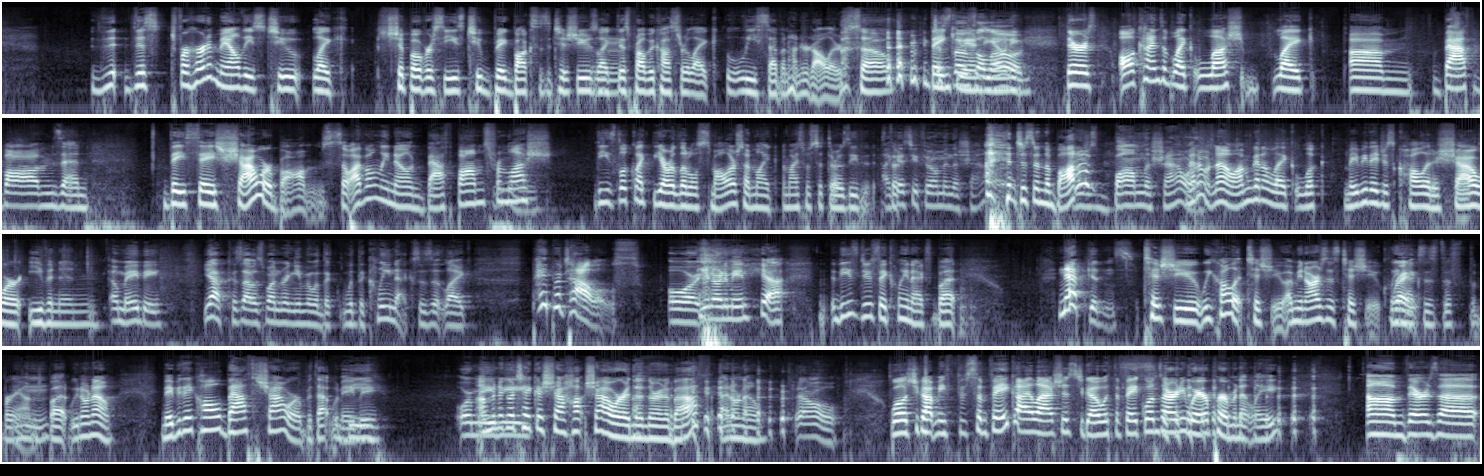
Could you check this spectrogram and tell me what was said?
th- this for her to mail these two like ship overseas two big boxes of tissues like Mm-hmm. this probably cost her like at least seven hundred dollars. So thank you, alone. There's all kinds of like lush like um bath bombs and they say shower bombs. So I've only known bath bombs Mm. from Lush. These look like they are a little smaller, so I'm like, am I supposed to throw these I guess you throw them in the shower. just in the bottom? You just bomb the shower. I don't know. I'm gonna like look. Maybe they just call it a shower, even in. Oh, maybe. Yeah, because I was wondering even with the with the Kleenex, is it like paper towels or you know what I mean? Yeah, these do say Kleenex, but Napkins. tissue. We call it tissue. I mean, ours is tissue. Kleenex Right. Mm-hmm. is the, the brand, but we don't know. Maybe they call bath shower, but that would Maybe. be. Or maybe I'm gonna go take a sh- hot shower and then they're in a bath. I don't know. no. Well, she got me f- some fake eyelashes to go with the fake ones I already wear permanently. Um, there's a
